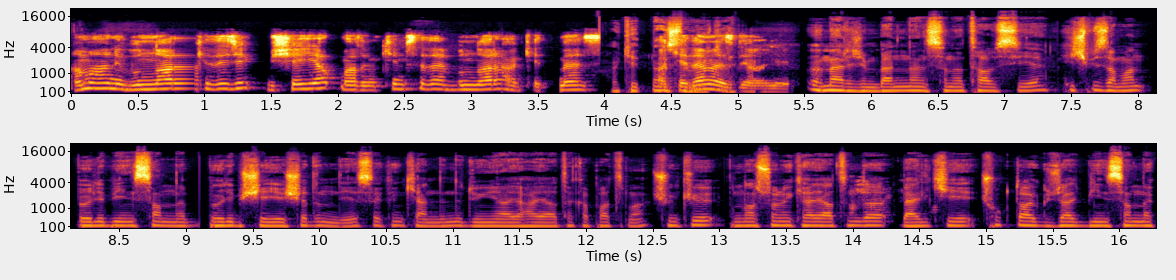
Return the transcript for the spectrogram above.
Ama hani bunlar hak edecek bir şey yapmadım. Kimse de bunları hak etmez. Hak etmez. Hak edemez yani. Ömer'cim benden sana tavsiye. Hiçbir zaman böyle bir insanla böyle bir şey yaşadın diye sakın kendini dünyaya hayata kapatma. Çünkü bundan sonraki hayatında belki çok daha güzel bir insanla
